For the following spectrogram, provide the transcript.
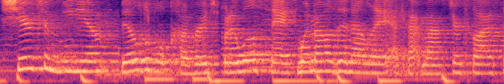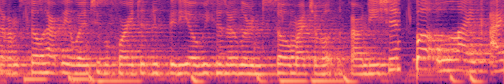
sheer to medium, buildable coverage. But I will say, when I was in LA at that master class that I'm so happy I went to before I did this video because I learned so much about the foundation. But like, I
